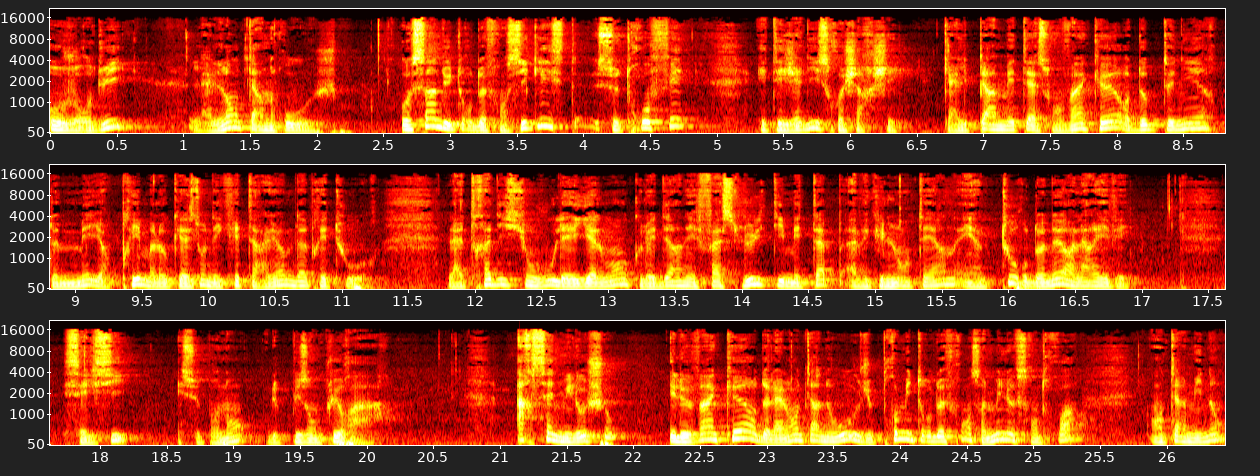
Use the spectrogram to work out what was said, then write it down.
Aujourd'hui, la lanterne rouge. Au sein du Tour de France cycliste, ce trophée était jadis recherché, car il permettait à son vainqueur d'obtenir de meilleures primes à l'occasion des critériums d'après-tour. La tradition voulait également que le dernier fasse l'ultime étape avec une lanterne et un tour d'honneur à l'arrivée. Celle-ci est cependant de plus en plus rare. Arsène Milochaud est le vainqueur de la lanterne rouge du premier Tour de France en 1903 en terminant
